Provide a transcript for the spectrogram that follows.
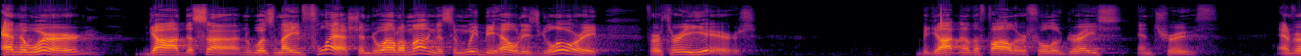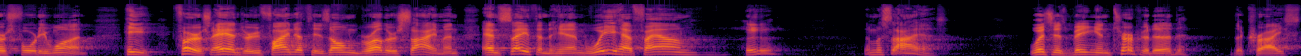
And the Word, God the Son, was made flesh and dwelt among us, and we beheld His glory for three years begotten of the Father, full of grace and truth. And verse 41 He first, Andrew, findeth his own brother Simon, and saith unto him, We have found who? The Messiah, which is being interpreted the Christ.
